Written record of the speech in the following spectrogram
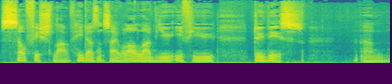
selfish love. He doesn't say, well, I'll love you if you do this. Um,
